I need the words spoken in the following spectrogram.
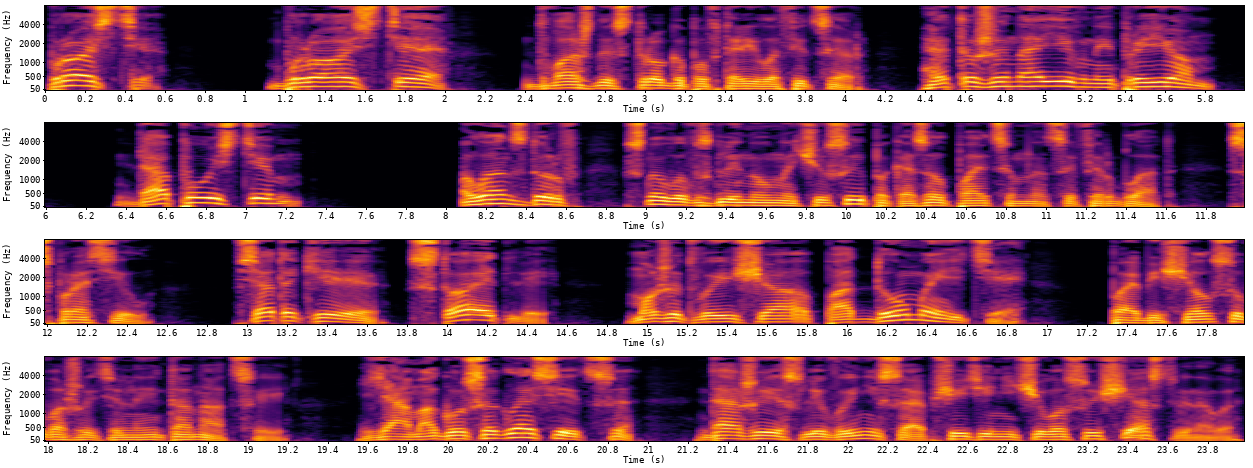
Бросьте! Бросьте! Дважды строго повторил офицер. Это же наивный прием. Допустим, Лансдорф снова взглянул на часы, показал пальцем на циферблат. Спросил. «Все-таки стоит ли? Может, вы еще подумаете?» Пообещал с уважительной интонацией. «Я могу согласиться, даже если вы не сообщите ничего существенного.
